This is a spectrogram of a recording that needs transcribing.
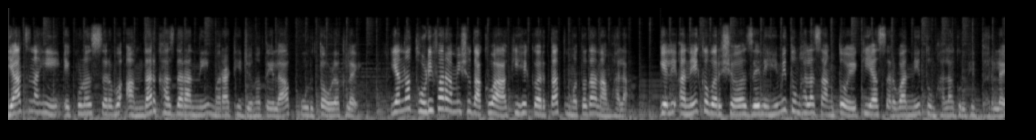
याच नाही एकूणच सर्व आमदार खासदारांनी मराठी जनतेला पुरतं ओळखलंय. यांना थोडीफार आमिष दाखवा की हे करतात मतदान आम्हाला. गेली अनेक वर्ष जे नेहमी तुम्हाला सांगतोय की या सर्वांनी तुम्हाला गृहीत धरलंय.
